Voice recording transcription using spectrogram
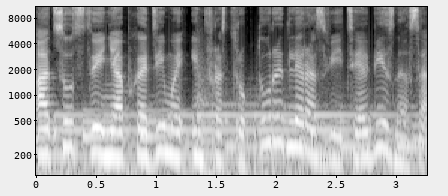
отсутствие необходимой инфраструктуры для развития бизнеса,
